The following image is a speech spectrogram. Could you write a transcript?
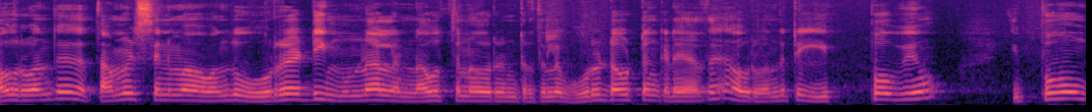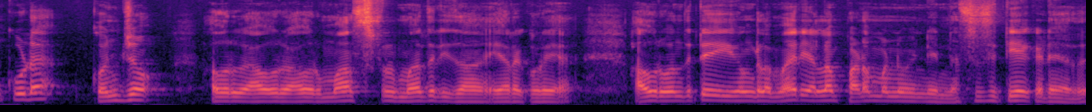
அவர் வந்து தமிழ் சினிமாவை வந்து ஒரு அடி முன்னால் நவுத்துனவருன்றதுல ஒரு டவுட்டும் கிடையாது. அவர் வந்துட்டு இப்போவும் இப்போவும் கூட கொஞ்சம் அவர் அவர் அவர் மாஸ்டர் மாதிரி தான் ஏறக்குறைய. அவர் வந்துட்டு இவங்கள மாதிரி எல்லாம் படம் பண்ண வேண்டிய நெசசிட்டியே கிடையாது.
